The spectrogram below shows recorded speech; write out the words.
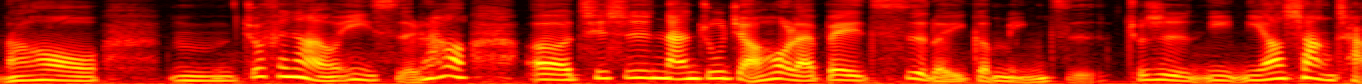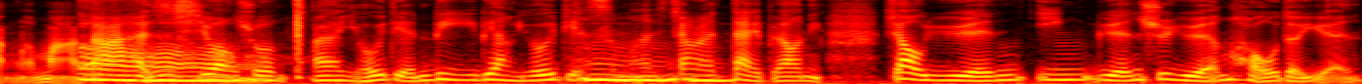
然后，嗯，就非常有意思。然后，呃，其实男主角后来被赐了一个名字，就是你你要上场了嘛，大家还是希望说，哎，有一点力量，有一点什么将来代表你，叫猿樱，猿是猿猴的猿，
